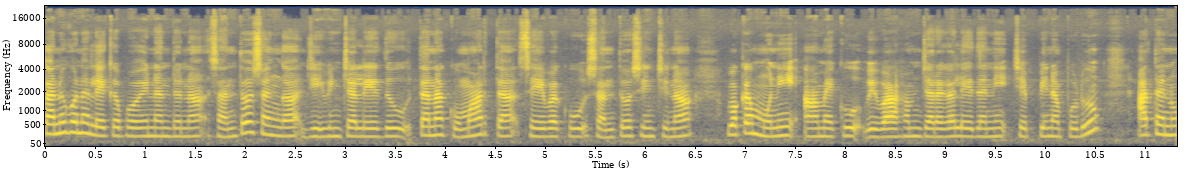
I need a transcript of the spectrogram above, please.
కనుగొనలేకపోయినందున సంతోషంగా జీవించలేదు. తన కుమార్తె సేవకు సంతోషించిన ఒక ముని ఆమెకు వివాహం జరగలేదని చెప్పినప్పుడు అతను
